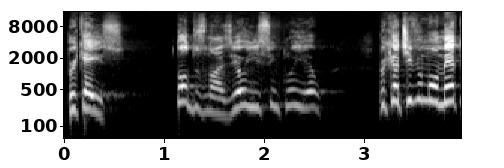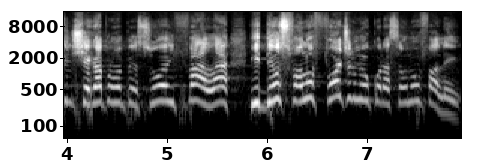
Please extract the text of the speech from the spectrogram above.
Por que isso? Todos nós, eu e isso inclui eu. Porque eu tive um momento de chegar para uma pessoa e falar, e Deus falou forte no meu coração, não falei.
